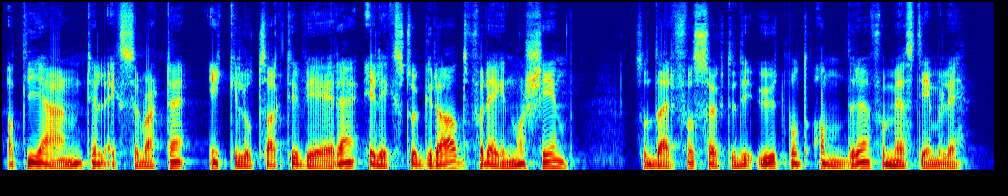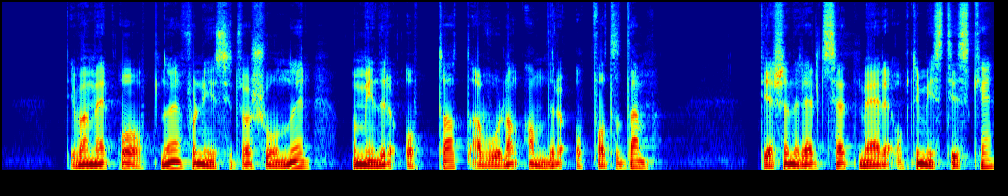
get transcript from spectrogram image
at hjernen til ekstroverte ikke lot seg aktivere i like stor grad for egen maskin, så derfor søkte de ut mot andre for mer stimuli. De var mer åpne for nye situasjoner og mindre opptatt av hvordan andre oppfattet dem. De er generelt sett mer optimistiske,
